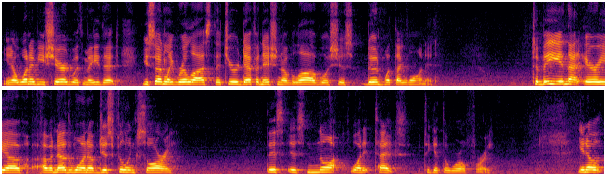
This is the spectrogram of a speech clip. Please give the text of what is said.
You know, one of you shared with me that you suddenly realized that your definition of love was just doing what they wanted to be in that area of, of another one of just feeling sorry. This is not what it takes to get the world free. You know,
